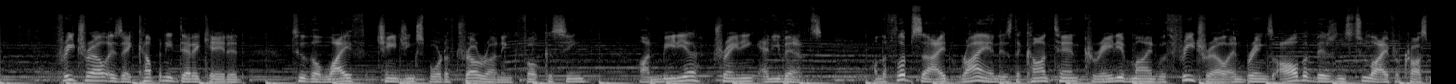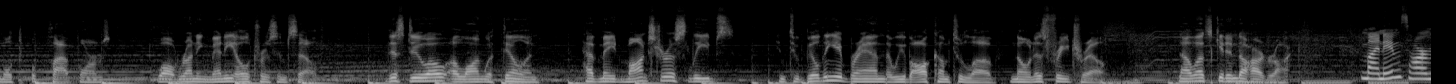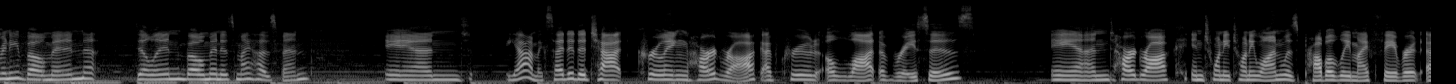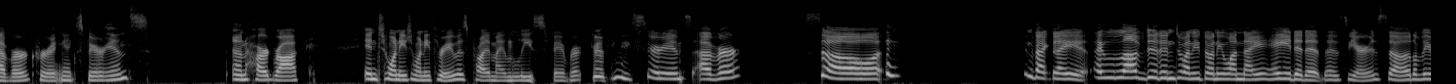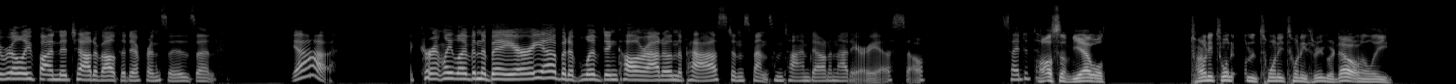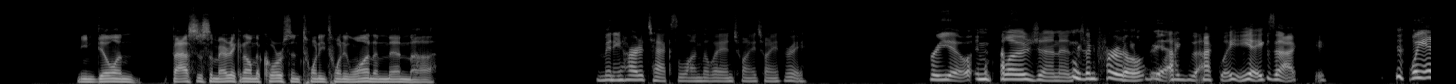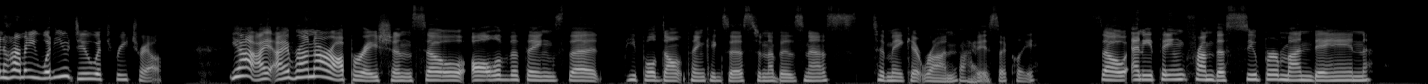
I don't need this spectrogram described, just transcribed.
Freetrail is a company dedicated to the life changing sport of trail running, focusing on media, training, and events. On the flip side, Ryan is the content creative mind with Freetrail and brings all the visions to life across multiple platforms while running many ultras himself. This duo, along with Dylan, have made monstrous leaps into building a brand that we've all come to love, known as Freetrail. Now let's get into Hardrock. My name's Harmony Bowman. Dylan Bowman is my husband. And yeah, I'm excited to chat crewing Hardrock. I've crewed a lot of races, and Hardrock in 2021 was probably my favorite ever crewing experience. And Hardrock in 2023 was probably my least favorite crewing experience ever. So, in fact, I, I loved it in 2021. I hated it this year. So, it'll be really fun to chat about the differences and yeah. I currently live in the Bay Area, but have lived in Colorado in the past and spent some time down in that area. So excited to Awesome. Yeah, well 2021 and 2023 were definitely I mean Dylan fastest American on the course in 2021 and then uh many heart attacks along the way in 2023 for you implosion and for yeah exactly yeah exactly wait and harmony what do you do with free trail yeah, I, I run our operations. So all of the things that people don't think exist in a business to make it run, basically. So anything from the super mundane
